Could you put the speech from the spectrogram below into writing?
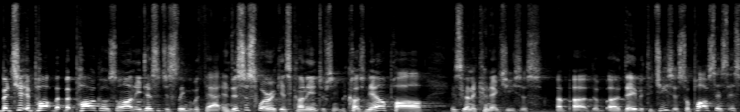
But Paul, but, but Paul goes on, he doesn't just leave it with that. And this is where it gets kind of interesting because now Paul is going to connect Jesus, uh, uh, uh, David to Jesus. So Paul says this.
